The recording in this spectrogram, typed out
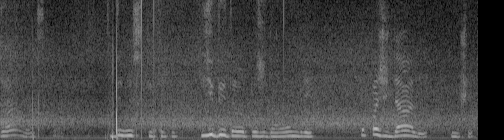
Да, я скажу. Дивись, скільки тут. Їди тебе пожидали, Андрій. То пожидали кушать.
